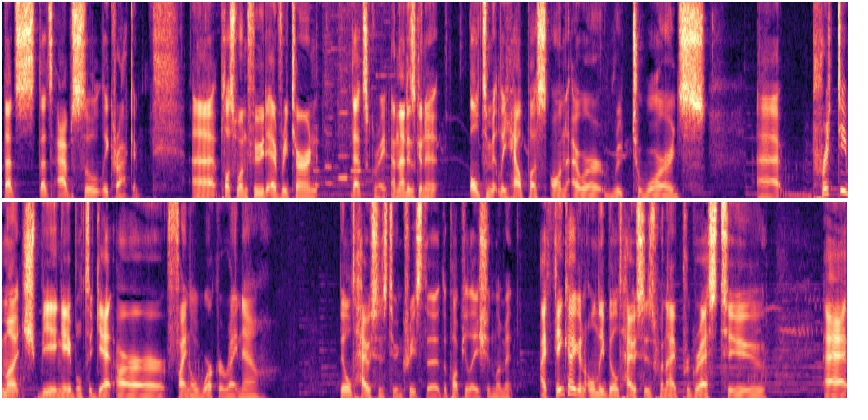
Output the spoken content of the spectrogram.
That's that's absolutely cracking. Uh, plus one food every turn. That's great. And that is going to ultimately help us on our route towards uh, pretty much being able to get our final worker right now. Build houses to increase the, the population limit. I think I can only build houses when I progress to uh,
